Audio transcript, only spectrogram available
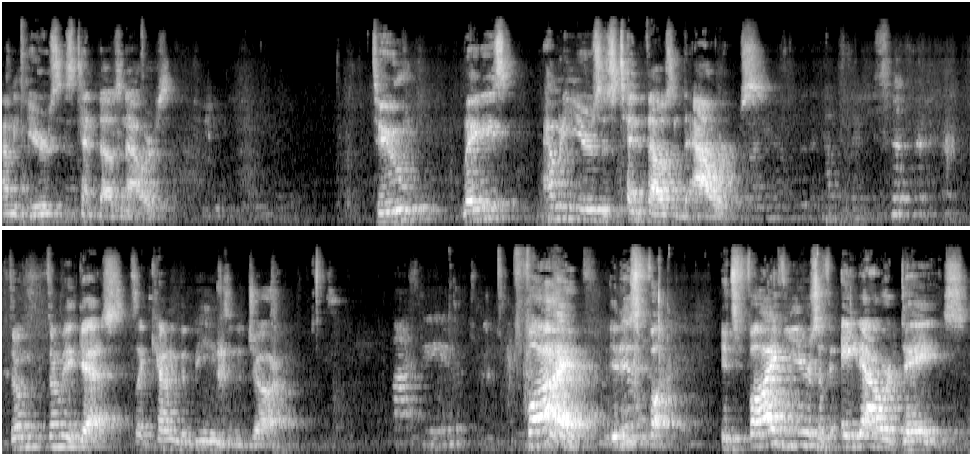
how many years is 10,000 hours? Two. Ladies, how many years is 10,000 hours? Throw, throw me a guess. It's like counting the beans in a jar. Five. It is five. It's five years of eight-hour days.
